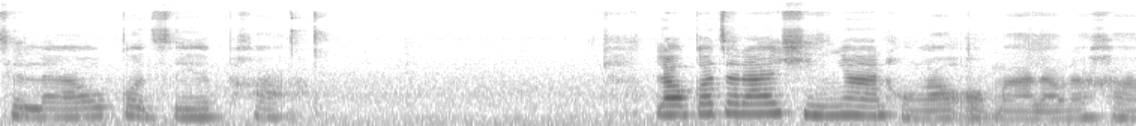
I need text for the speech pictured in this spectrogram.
เสร็จแล้วกดเซฟค่ะ เราก็จะได้ชิ้นงานของเราออกมาแล้วนะคะ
